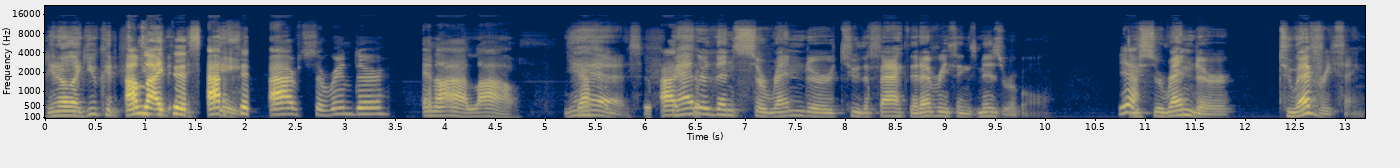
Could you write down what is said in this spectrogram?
You know, like you could I'm you like could this. I said, I surrender and I allow. What I Yes. sur- Rather than surrender to the fact that everything's miserable, you surrender to everything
